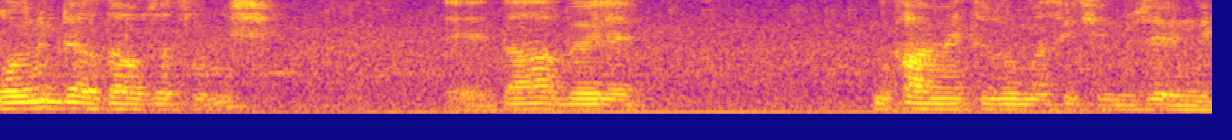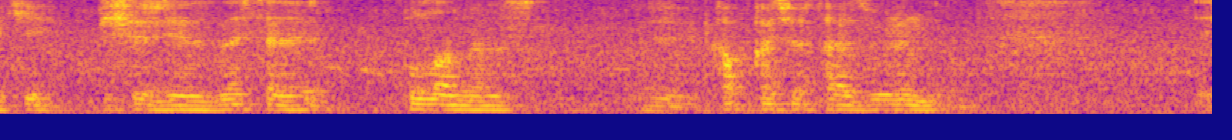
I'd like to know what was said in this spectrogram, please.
Boynu biraz daha uzatılmış. Ee, daha böyle mukavemetli durması için üzerindeki pişireceğiniz nesneleri kullandığınız e, kapkaçak tarzı ürünler. E,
